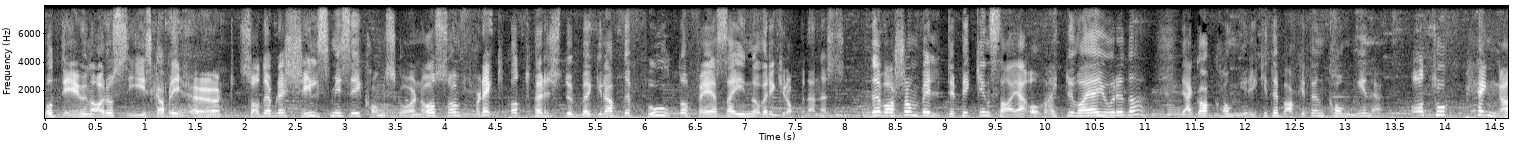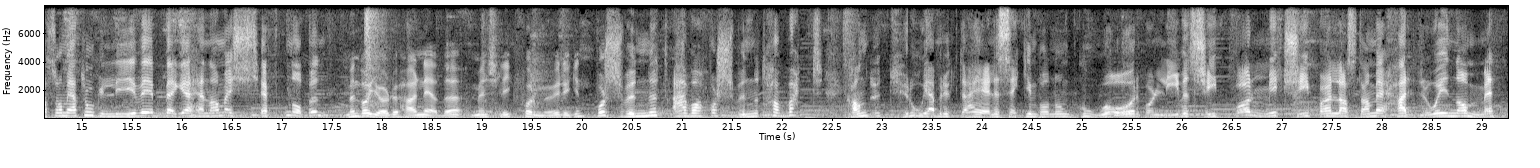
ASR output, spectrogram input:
Og det hun har å si skal bli hørt. Så det ble skilsmisse i kongsgården, og som flekk på tørr stubbe gravde fot og fe seg innover i kroppen hennes. Det var som veltepikken, sa jeg, og veit du hva jeg gjorde da? Jeg ga kongeriket tilbake til en kongen, jeg. Og tok penga som jeg tok livet i begge henda med kjeften åpen. Men hva gjør du her nede med en slik formue i ryggen? Forsvunnet er hva forsvunnet har vært. Kan du tro jeg brukte hele sekken på noen gode år på livets skip? For mitt skip er lasta med heroin og meth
